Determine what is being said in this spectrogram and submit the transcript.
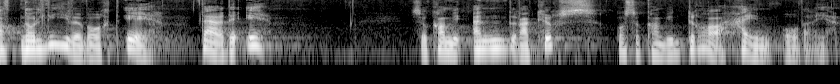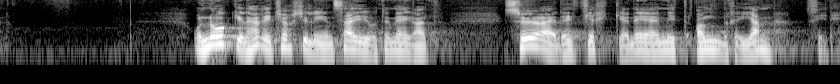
at når livet vårt er der det er, så kan vi endre kurs, og så kan vi dra hjemover igjen. Og Noen her i kirkelyen sier jo til meg at Søreide kirke det er mitt andre hjem. sier de.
